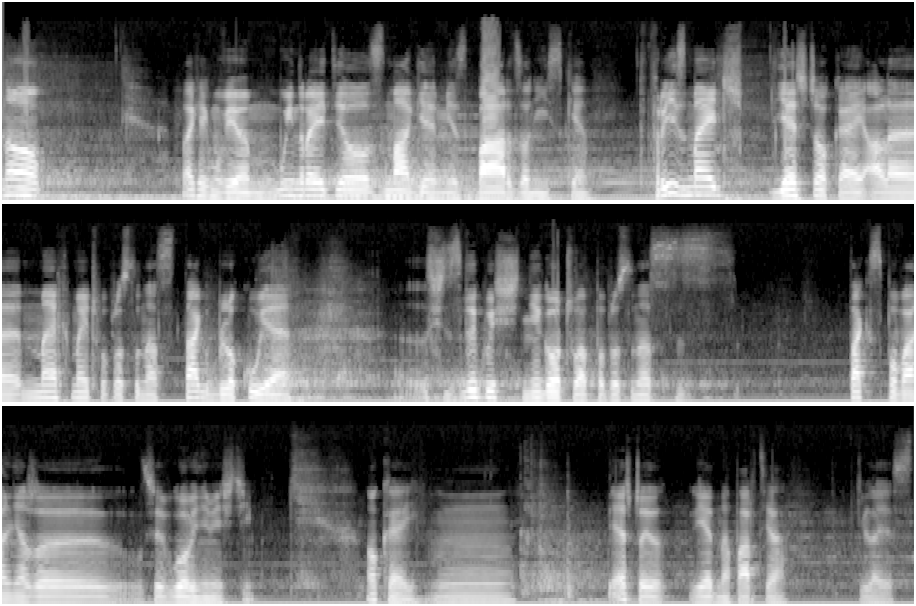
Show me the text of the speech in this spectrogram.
No, tak jak mówiłem, win ratio z magiem jest bardzo niskie. Freeze mage jeszcze ok, ale mech mage po prostu nas tak blokuje. Zwykły śniegoczłap po prostu nas tak spowalnia, że się w głowie nie mieści. Ok. Mm, jeszcze jedna partia. Ile jest?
